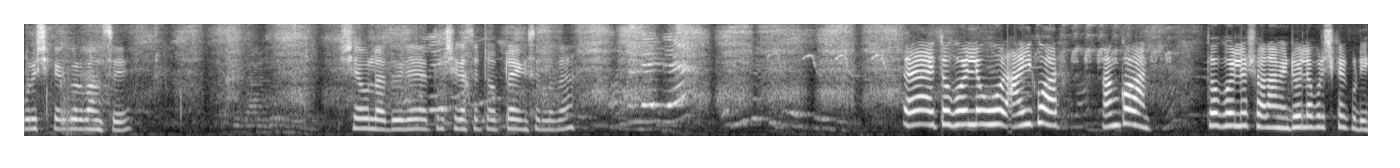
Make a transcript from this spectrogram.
পরিষ্কার করে বানছে। শ্যাওলা দৌড়ে তুলসী গাছের টপটা গেছিল গা। এই তো গইলে ও আই কর আম কর তো গইলে সর, আমি ডইলা পরিষ্কার করি,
